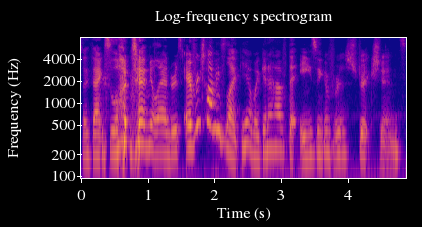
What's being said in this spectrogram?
So thanks a lot, Daniel Andrews. Every time he's like, "Yeah, we're gonna have the easing of restrictions,"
